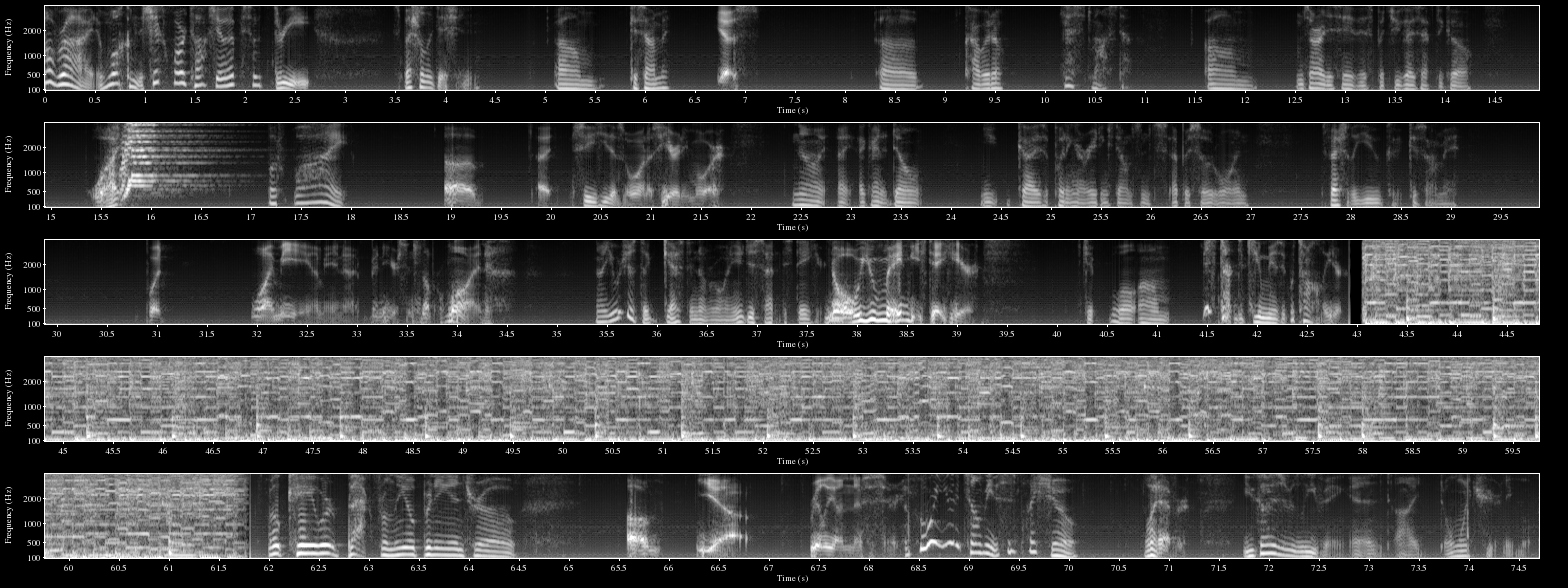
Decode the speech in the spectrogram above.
Alright, and welcome to Shikamaru Talk Show Episode 3, Special Edition. Um, Kisame? Yes. Uh, Kabuto? Yes, Master. Um, I'm sorry to say this, but you guys have to go. What? But why? Uh, I, see, he doesn't want us here anymore. No, I, I, I kinda don't. You guys are putting our ratings down since Episode 1. Especially you, Kisame. But why me? I mean, I've been here since number one. No, you were just a guest in number one. You decided to stay here. No, you made me stay here. Okay, well, um, just start the cue music. We'll talk later. Okay, we're back from the opening intro. Um, yeah, really unnecessary. Who are you to tell me this is my show? Whatever. You guys are leaving, and I don't want you here anymore.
